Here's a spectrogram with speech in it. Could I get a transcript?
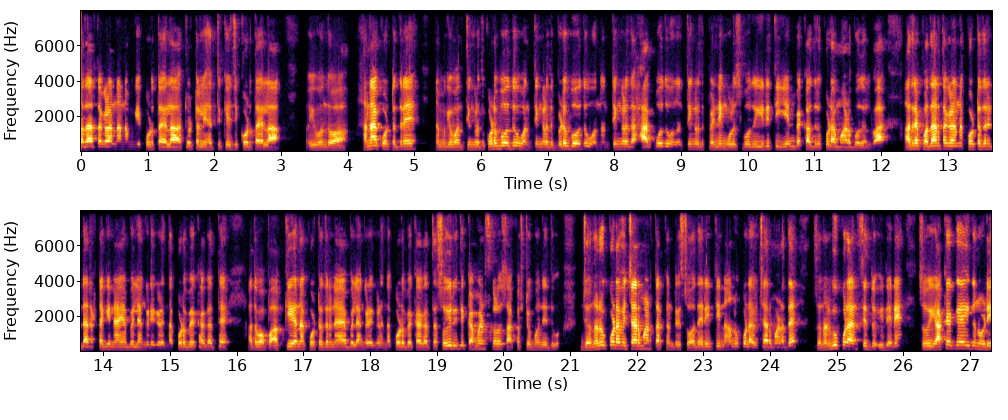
ಪದಾರ್ಥಗಳನ್ನ ನಮ್ಗೆ ಕೊಡ್ತಾ ಇಲ್ಲ ಟೋಟಲಿ ಹತ್ತು ಕೆಜಿ ಕೊಡ್ತಾ ಇಲ್ಲ. ಈ ಒಂದು ಹಣ ಕೊಟ್ಟಿದ್ರೆ ನಮಗೆ ಒಂದ್ ತಿಂಗಳದ್ ಕೊಡ್ಬೋದು, ಒಂದ್ ತಿಂಗಳದ್ ಬಿಡಬಹುದು ಒಂದೊಂದ್ ತಿಂಗಳದ ಹಾಕ್ಬಹುದು ಒಂದೊಂದ್ ತಿಂಗಳದ್ ಪೆಂಡಿಂಗ್ ಉಳಿಸಬಹುದು ಈ ರೀತಿ ಏನ್ ಬೇಕಾದ್ರೂ ಕೂಡ ಮಾಡಬಹುದಲ್ವಾ ಆದ್ರೆ ಪದಾರ್ಥಗಳನ್ನ ಕೊಟ್ಟಿದ್ರೆ ಡೈರೆಕ್ಟ್ ಆಗಿ ನ್ಯಾಯಬೆಲೆ ಅಂಗಡಿಗಳಿಂದ ಕೊಡಬೇಕಾಗತ್ತೆ, ಅಥವಾ ಅಕ್ಕಿಯನ್ನ ಕೊಟ್ಟಿದ್ರೆ ನ್ಯಾಯಬೆಲೆ ಅಂಗಡಿಗಳಿಂದ ಕೊಡಬೇಕಾಗತ್ತೆ. ಸೊ ಈ ರೀತಿ ಕಮೆಂಟ್ಸ್ಗಳು ಸಾಕಷ್ಟು ಬಂದಿದ್ವು. ಜನರು ಕೂಡ ವಿಚಾರ ಮಾಡ್ತಾರ ಕಣ್ರಿ. ಸೊ ಅದೇ ರೀತಿ ನಾನು ಕೂಡ ವಿಚಾರ ಮಾಡದೆ ಸೊ ನನಗೂ ಕೂಡ ಅನ್ಸಿದ್ದು ಇದೇನೆ. ಸೊ ಯಾಕೆ ಈಗ ನೋಡಿ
